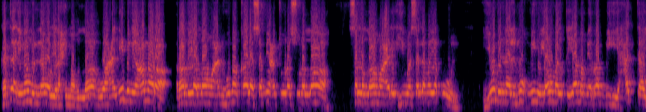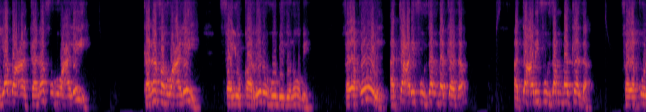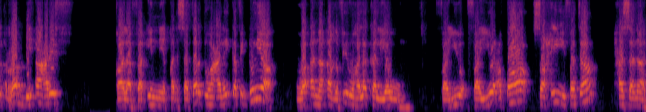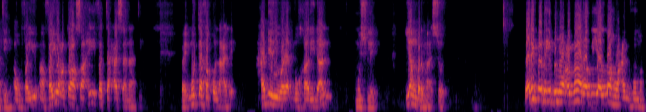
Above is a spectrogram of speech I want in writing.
Kata Imam Nawawi rahimahullah wa an ibni Umar radhiyallahu anhuma qala sami'tu Rasulullah sallallahu alaihi wasallam yaqul yudna al-mu'minu yawm al-qiyamah min rabbih hatta yad'a kanafuhu alayhi kanafahu alayhi bi dhunubihi فيقول أتعرف ذنب كذا أتعرف ذنب كذا فيقول ربي أعرف qala fa inni qad satartuha alayka fid dunya wa ana aghfiruha laka al yawm fayu'ta sahifata hasanati atau ah, fayu'ta sahifata hasanati. Baik muttafaqun alaih. Hadis riwayat bukhari dan muslim. Yang bermaksud daripada ibnu umar radhiyallahu anhuma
